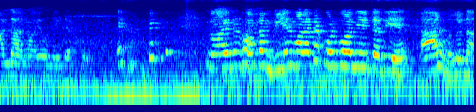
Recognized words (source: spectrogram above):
মালা এই দেখো। নয়নের ভাবলাম বিয়ের মালাটা করব আমি এটা দিয়ে। আর হলো না।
